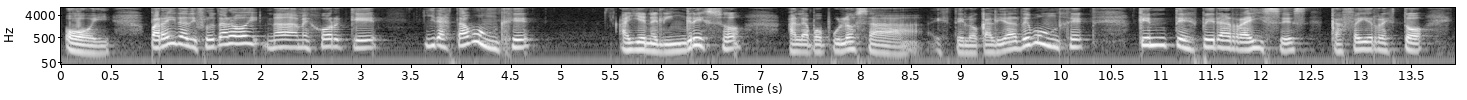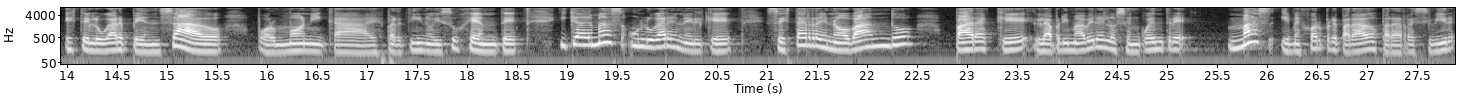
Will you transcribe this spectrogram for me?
hoy. Para ir a disfrutar hoy, nada mejor que ir hasta Bunge, ahí en el ingreso a la populosa este, localidad de Bunge, que te espera Raíces, Café y Restó, este lugar pensado por Mónica Espertino y su gente, y que además un lugar en el que se está renovando para que la primavera los encuentre más y mejor preparados para recibir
